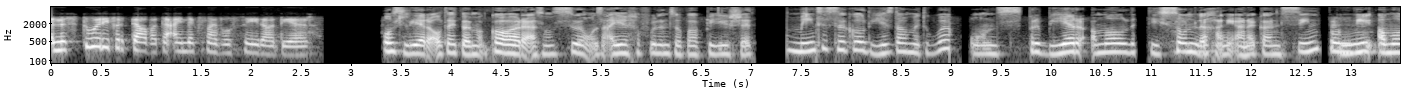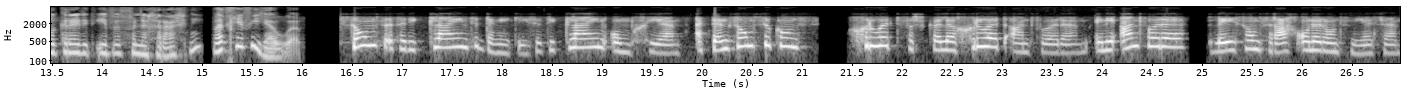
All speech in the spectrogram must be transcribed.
'n storie vertel wat hy eintlik vir my wil sê daardeur. Ons leer altyd by mekaar as ons so ons eie gevoelens op papier sit. Mense sukkel deesdae met hoop. Ons probeer almal die sonlig aan die ander kant sien. Mm -hmm. Nie almal kry dit ewe vinnig reg nie. Wat gee vir jou hoop? Soms is dit die kleinste dingetjies, dit is die klein omgee. Ek dink soms soek ons groot verskille, groot antwoorde en die antwoorde lê soms reg onder ons neuse.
